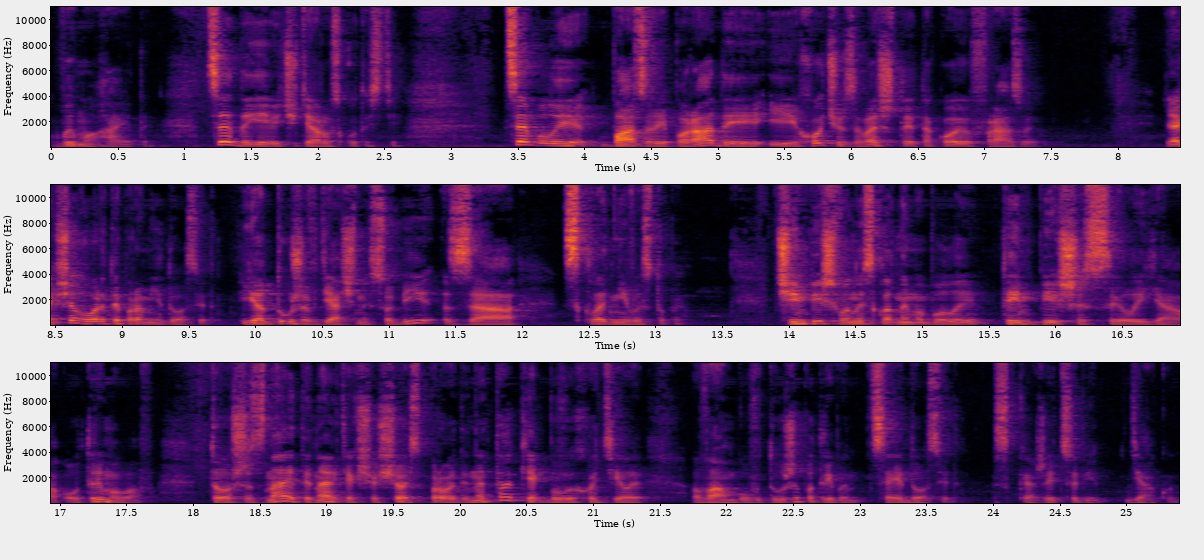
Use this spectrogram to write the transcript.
вимагаєте. Це дає відчуття розкутості. Це були базові поради, і хочу завершити такою фразою. Якщо говорити про мій досвід, я дуже вдячний собі за складні виступи. Чим більш вони складними були, тим більше сили я отримував. Тож, знаєте, навіть якщо щось пройде не так, як би ви хотіли, вам був дуже потрібен цей досвід. Скажіть собі дякую.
